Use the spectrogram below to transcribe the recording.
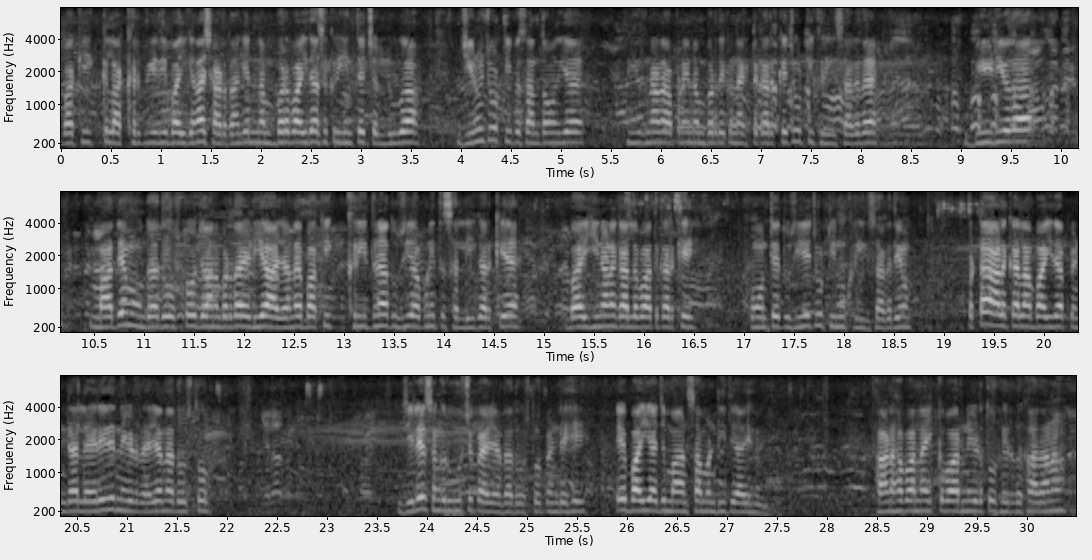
ਬਾਕੀ 1 ਲੱਖ ਰੁਪਏ ਦੀ ਬਾਈ ਕਹਿੰਦਾ ਛੱਡ ਦਾਂਗੇ, ਨੰਬਰ ਬਾਈ ਦਾ ਸਕਰੀਨ ਤੇ ਚੱਲੂਗਾ। ਜਿਹਨੂੰ ਝੋਟੀ ਪਸੰਦ ਆਉਂਦੀ ਹੈ ਵੀਰ ਨਾਲ ਆਪਣੇ ਨੰਬਰ ਤੇ ਕਨੈਕਟ ਕਰਕੇ ਝੋਟੀ ਖਰੀਦ ਸਕਦਾ ਹੈ। ਵੀਡੀਓ ਦਾ ਮਾਧਿਅਮ ਹੁੰਦਾ ਦੋਸਤੋ, ਜਾਨਵਰ ਦਾ ਆਈਡੀਆ ਆ ਜਾਂਦਾ ਬਾਕੀ ਖਰੀਦਣਾ ਤੁਸੀਂ ਆਪਣੀ ਤਸੱਲੀ ਕਰਕੇ ਹੈ। ਬਾਈ ਜੀ ਨਾਲ ਗੱਲਬਾਤ ਕਰਕੇ ਫੋਨ ਤੇ ਤੁਸੀਂ ਇਹ ਝੂਟੀ ਨੂੰ ਖਰੀਦ ਸਕਦੇ ਹੋ। ਪਟਾਲ ਕਲਾਂ ਬਾਈ ਦਾ ਪਿੰਡ ਹੈ, ਲਹਿਰੇ ਦੇ ਨੇੜੇ ਰਹਿ ਜਾਂਦਾ ਦੋਸਤੋ। ਜ਼ਿਲ੍ਹੇ ਸੰਗਰੂਰ ਚ ਪੈ ਜਾਂਦਾ ਦੋਸਤੋ ਪਿੰਡ ਇਹ। ਇਹ ਬਾਈ ਅੱਜ ਮਾਨਸਾ ਮੰਡੀ ਤੇ ਆਏ ਹੋਏ ਥਾਣ ਹਵਾਨਾ ਇੱਕ ਵਾਰ ਨੇੜ ਤੋਂ ਫਿਰ ਦਿਖਾ ਦੇਣਾ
